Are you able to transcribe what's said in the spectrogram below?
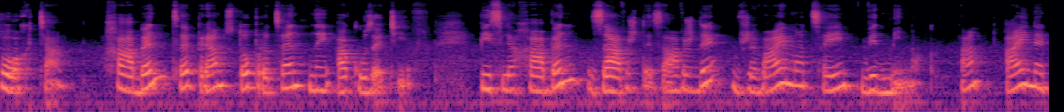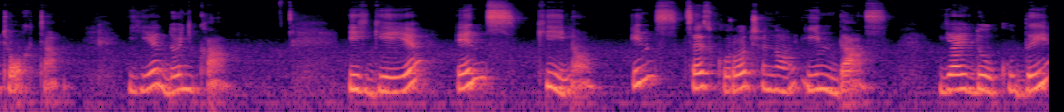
Tochter. Haben це прям стопроцентний акузатив. Після haben завжди-завжди вживаємо цей відмінок. Eine Tochter. Є донька. Ich gehe ins Kino. Ins це скорочено in das. Я йду куди?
